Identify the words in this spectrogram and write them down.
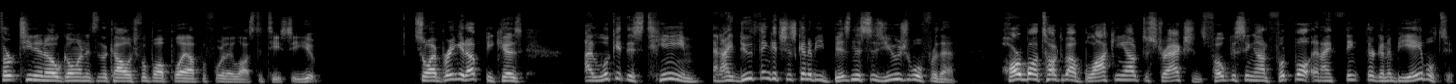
13 and 0 going into the college football playoff before they lost to TCU. So I bring it up because I look at this team and I do think it's just going to be business as usual for them. Harbaugh talked about blocking out distractions, focusing on football, and I think they're going to be able to.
